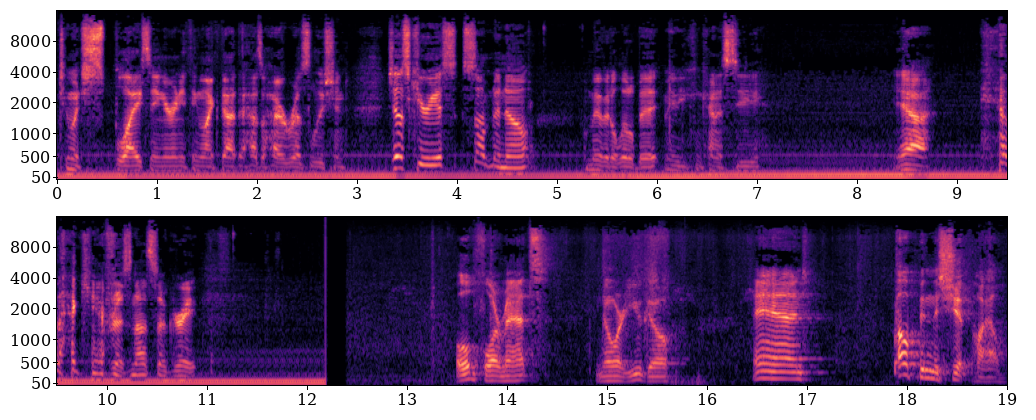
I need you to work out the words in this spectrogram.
too much splicing or anything like that that has a higher resolution? Just curious, something to know. I'll move it a little bit. Maybe you can kind of see. Yeah, that camera is not so great. Old floor mats, know where you go. And up in the shit pile.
